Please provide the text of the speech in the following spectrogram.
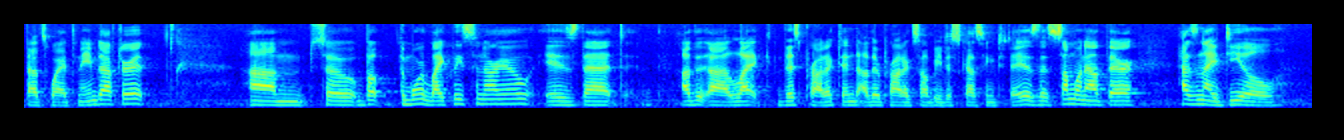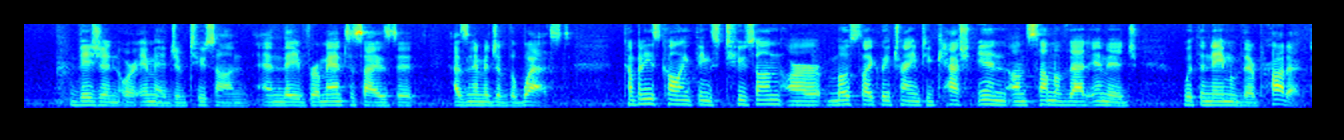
that's why it's named after it. Um, so, but the more likely scenario is that other, uh, like this product and other products I'll be discussing today, is that someone out there has an ideal vision or image of Tucson and they've romanticized it as an image of the West. Companies calling things Tucson are most likely trying to cash in on some of that image with the name of their product.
